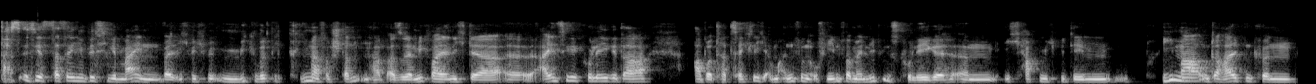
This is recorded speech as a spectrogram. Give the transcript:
Das ist jetzt tatsächlich ein bisschen gemein, weil ich mich mit Mick wirklich prima verstanden habe. Also der Mick war ja nicht der äh, einzige Kollege da, aber tatsächlich am Anfang auf jeden Fall mein Lieblingskollege. Ähm, ich habe mich mit dem prima unterhalten können.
